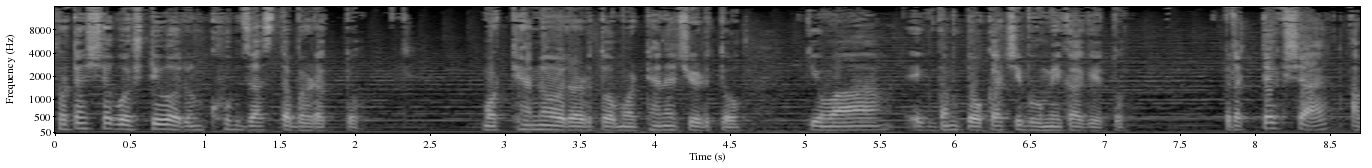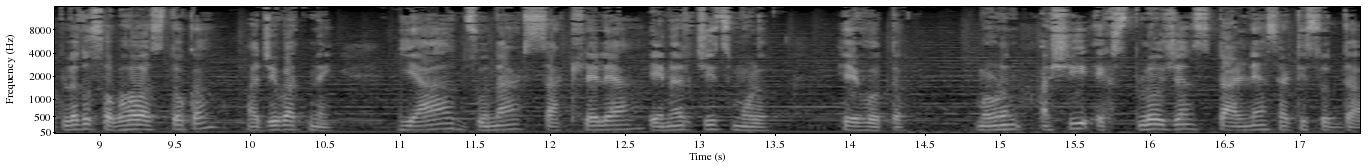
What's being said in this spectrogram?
छोट्याशा गोष्टीवरून खूप जास्त भडकतो. मोठ्यानं ओरडतो मोठ्यानं चिडतो किंवा एकदम टोकाची भूमिका घेतो. प्रत्यक्षात आपला तो स्वभाव असतो का? अजिबात नाही. या जुनाट साठलेल्या एनर्जीजमुळं हे होतं. म्हणून अशी एक्सप्लोजन्स टाळण्यासाठी सुद्धा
